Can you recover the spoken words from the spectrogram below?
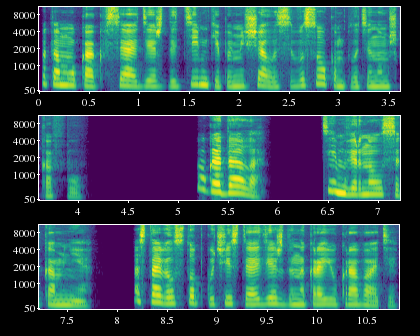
потому как вся одежда Тимки помещалась в высоком платяном шкафу. Угадала. Тим вернулся ко мне, оставил стопку чистой одежды на краю кровати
